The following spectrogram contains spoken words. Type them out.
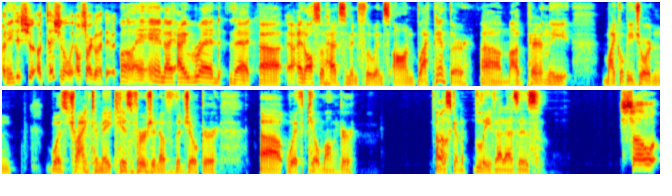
And- Addition, additionally, oh, sorry, go ahead, David. Well, and I, I read that uh, it also had some influence on Black Panther. Um, apparently, Michael B. Jordan was trying to make his version of the Joker uh, with Killmonger. I'm Huh. just going to leave that as is. So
